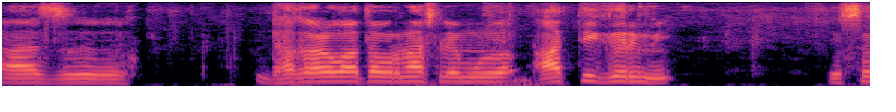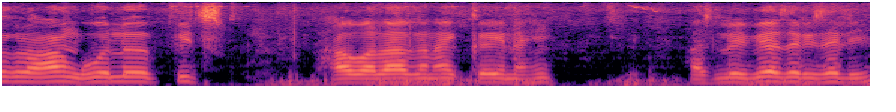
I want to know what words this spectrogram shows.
आज ढगाळ वातावरण असल्यामुळं अति गरमी. हे सगळं अंग पीच हवा लागं नाही काही नाही. आज लय बेजारी झाली.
